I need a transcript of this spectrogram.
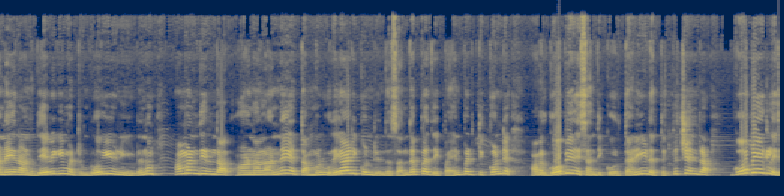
அன்னையரான தேவகி மற்றும் ரோகிணியுடனும் அமர்ந்திருந்தார். ஆனால் அன்னையர் தம்முள் உரையாடி கொண்டிருந்த சந்தர்ப்பத்தை பயன்படுத்தி கொண்டு அவர் கோபியரை சந்திக்க ஒரு தனி இடத்துக்கு சென்றார். கோபியர்களை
